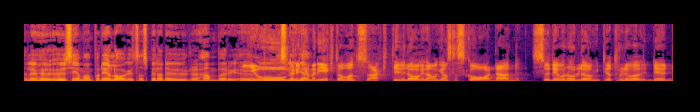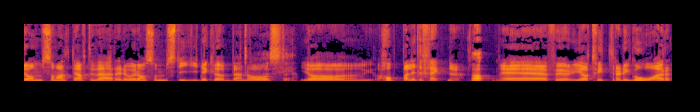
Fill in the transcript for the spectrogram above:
Eller hur, hur ser man på det laget som spelade ur Hamburg ur Jo, men Bundesliga? det kan man, Ekdal var inte så aktiv i laget. Han var ganska skadad. Så det var nog lugnt. Jag tror det var det, de som alltid haft det värre. Det var de som styrde klubben. Och jag hoppar lite fräckt nu. Ja, Eh, för jag twittrade igår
